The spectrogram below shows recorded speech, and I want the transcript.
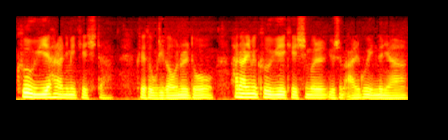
그그 위에 하나님이 계시다. 그래서 우리가 오늘도 하나님이 그 위에 계심을 요즘 알고 있느냐?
